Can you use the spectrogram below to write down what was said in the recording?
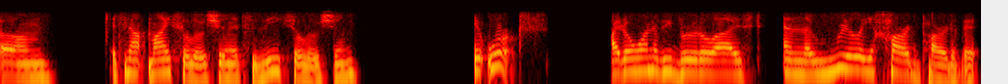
um, it's not my solution, it's the solution. It works. I don't want to be brutalized. And the really hard part of it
